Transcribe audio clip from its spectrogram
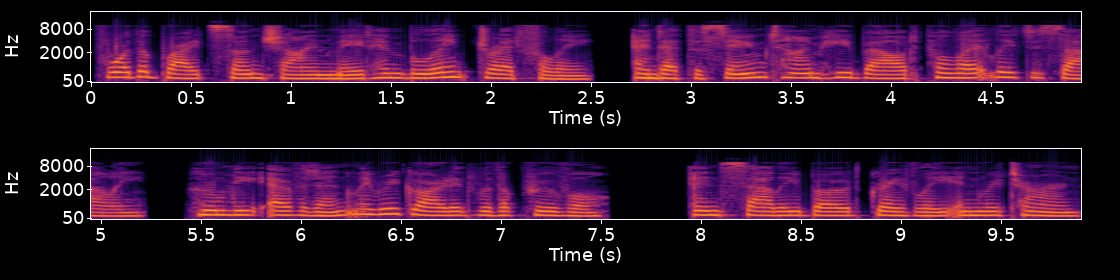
for the bright sunshine made him blink dreadfully, and at the same time he bowed politely to Sally, whom he evidently regarded with approval. And Sally bowed gravely in return,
